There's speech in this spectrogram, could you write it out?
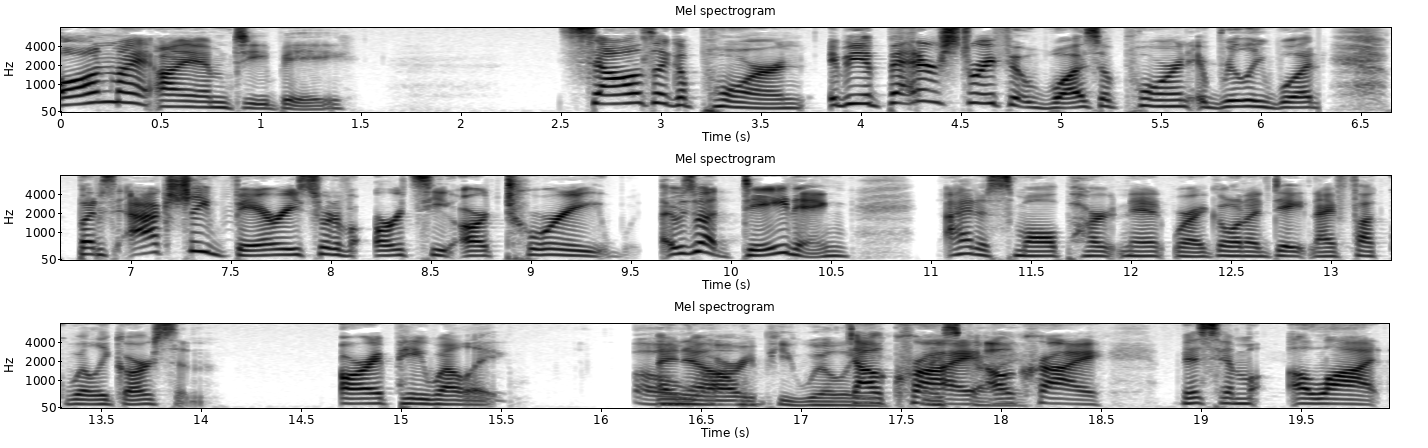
on my IMDb. Sounds like a porn. It'd be a better story if it was a porn. It really would. But it's actually very sort of artsy, artory. It was about dating. I had a small part in it where I go on a date and I fuck Willie Garson. R.I.P. Willie. Oh, I know. R.E.P. Willie. I'll cry. guy. I'll cry. Miss him a lot.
